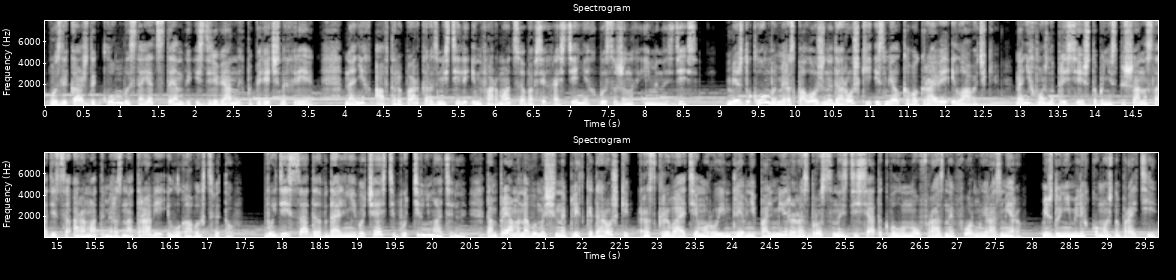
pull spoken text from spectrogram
Возле каждой клумбы стоят стенды из деревянных поперечных реек. На них авторы парка разместили информацию обо всех растениях, высаженных именно здесь. Между клумбами расположены дорожки из мелкого гравия и лавочки. На них можно присесть, чтобы не спеша насладиться ароматами разнотравья и луговых цветов. Выйдя из сада в дальней его части, будьте внимательны. Там прямо на вымощенной плиткой дорожке, раскрывая тему руин древней Пальмиры, разбросаны с десяток валунов разной формы и размеров. Между ними легко можно пройти,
